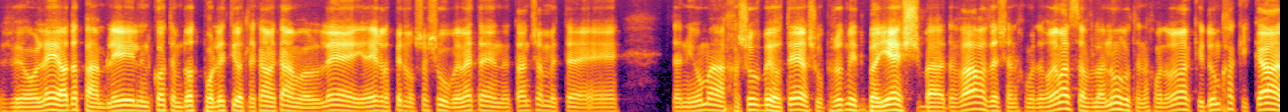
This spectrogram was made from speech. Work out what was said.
ועולה עוד פעם, בלי לנקוט עמדות פוליטיות לכאן וכאן, אבל עולה יאיר לפיד, ואני חושב שהוא באמת אה, נתן שם את, אה, את הנאום החשוב ביותר, שהוא פשוט מתבייש בדבר הזה, שאנחנו מדברים על סבלנות, אנחנו מדברים על קידום חקיקה,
